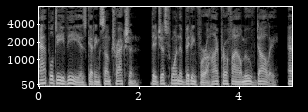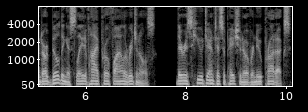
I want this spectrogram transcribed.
Apple TV is getting some traction, they just won the bidding for a high-profile move Dolly, and are building a slate of high-profile originals. There is huge anticipation over new products,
